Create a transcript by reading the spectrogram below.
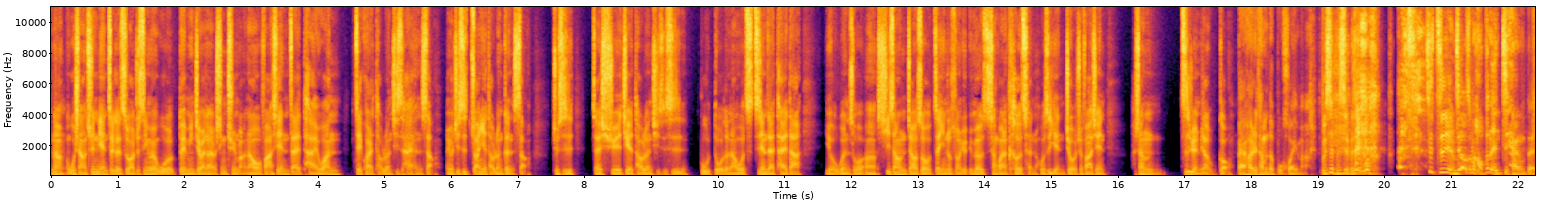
那我想去念这个时候，就是因为我对民间外交有兴趣嘛。然后我发现，在台湾这块讨论其实还很少，尤其是专业讨论更少，就是在学界讨论其实是不多的。然后我之前在台大。有问说，嗯，西藏教授在研究所有有没有相关的课程或是研究，就发现好像资源比较不够。白话就他们都不会嘛？不是不是不是，我 是资源，这有什么好不能讲的？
